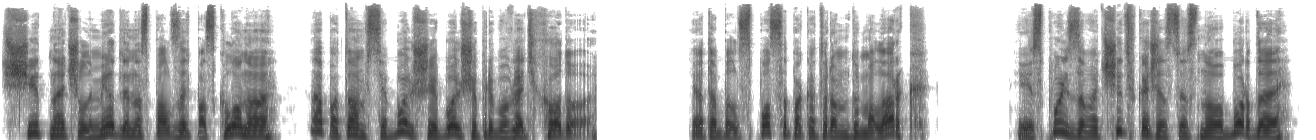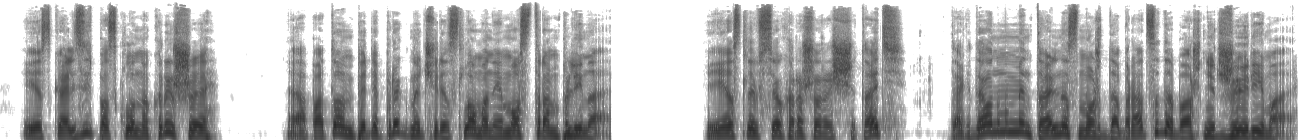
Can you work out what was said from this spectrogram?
Щит начал медленно сползать по склону, а потом все больше и больше прибавлять ходу. Это был способ, о котором думал Арк. Использовать щит в качестве сноуборда и скользить по склону крыши, а потом перепрыгнуть через сломанный мост трамплина. Если все хорошо рассчитать, тогда он моментально сможет добраться до башни Джирима.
